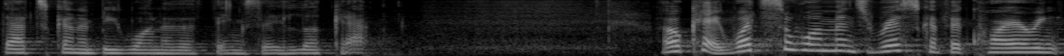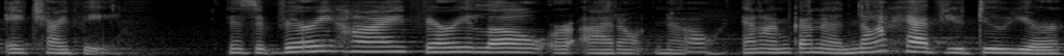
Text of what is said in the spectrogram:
that's going to be one of the things they look at. Okay, what's the woman's risk of acquiring HIV? Is it very high, very low, or I don't know? And I'm going to not have you do your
